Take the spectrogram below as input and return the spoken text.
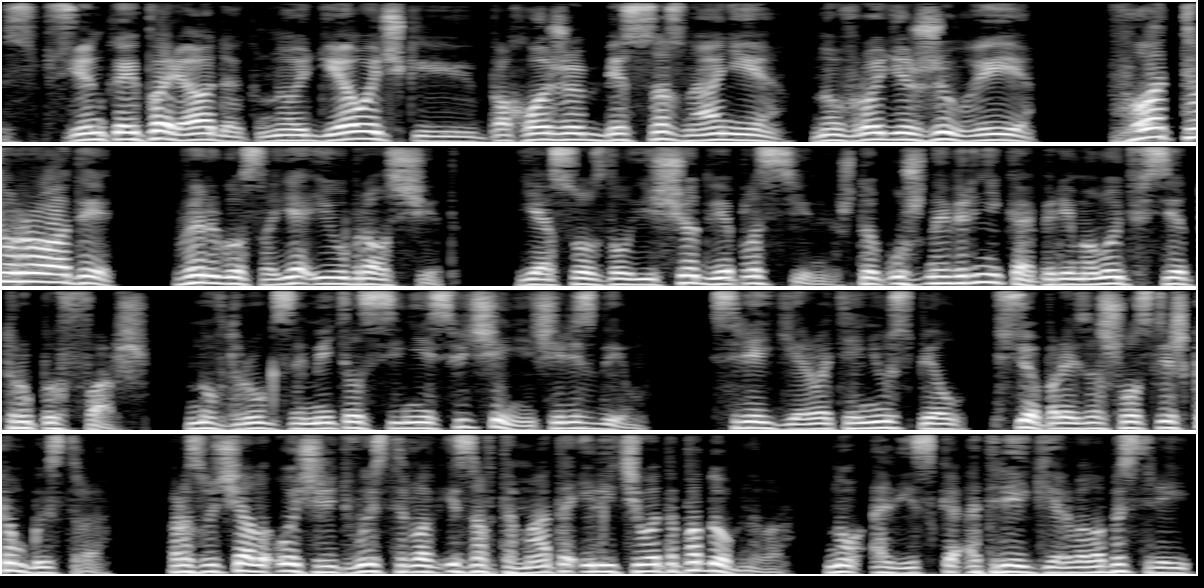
«С псинкой порядок, но девочки, похоже, без сознания, но вроде живые». «Вот уроды!» — выругался я и убрал щит. Я создал еще две пластины, чтобы уж наверняка перемолоть все трупы в фарш, но вдруг заметил синее свечение через дым. Среагировать я не успел, все произошло слишком быстро. Прозвучала очередь выстрелов из автомата или чего-то подобного, но Алиска отреагировала быстрее.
